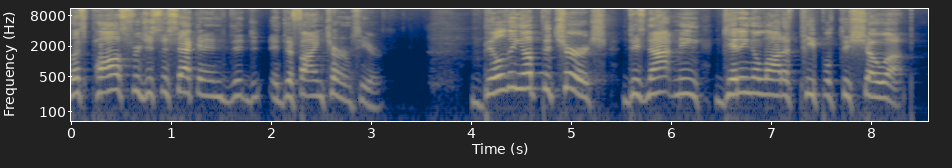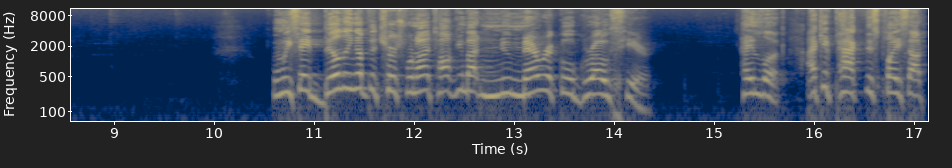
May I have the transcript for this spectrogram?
let's pause for just a second and, d- d- define terms here. Building up the church does not mean getting a lot of people to show up. When we say building up the church, we're not talking about numerical growth here. Hey, look, I could pack this place out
